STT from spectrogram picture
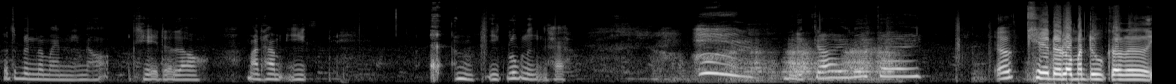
ก็จะเป็นประมาณนี้เนาะโอเคเดี๋ยวเรามาทำอีกอีกรูปหนึ่งค่ะเหนื่อยใจเหนื่ใจโอเคเดี๋ยวเรามาดูกันเลย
